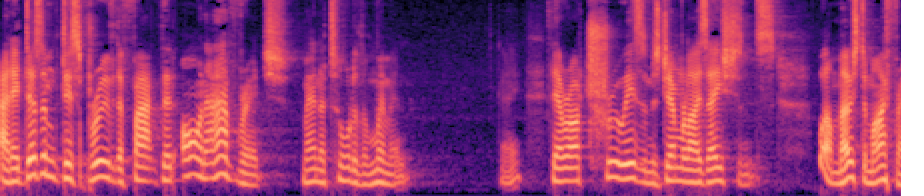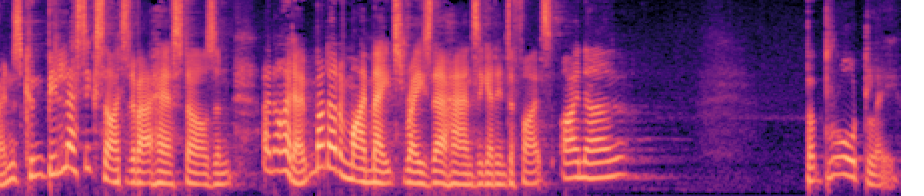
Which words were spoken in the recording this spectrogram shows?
And it doesn't disprove the fact that, on average, men are taller than women. Okay? There are truisms, generalizations. Well, most of my friends couldn't be less excited about hairstyles, and, and I don't. But none of my mates raise their hands to get into fights. I know. But broadly,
